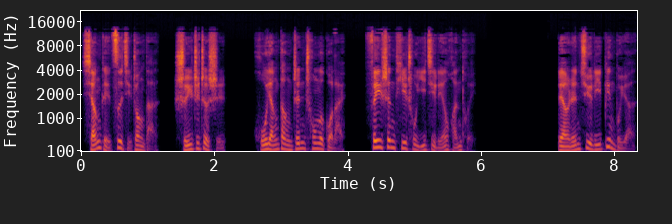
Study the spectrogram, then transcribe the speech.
想给自己壮胆，谁知这时胡杨当真冲了过来，飞身踢出一记连环腿。两人距离并不远，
